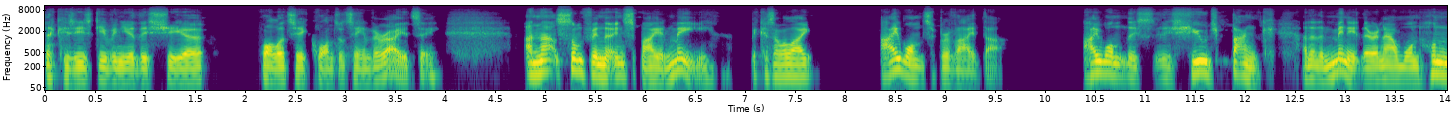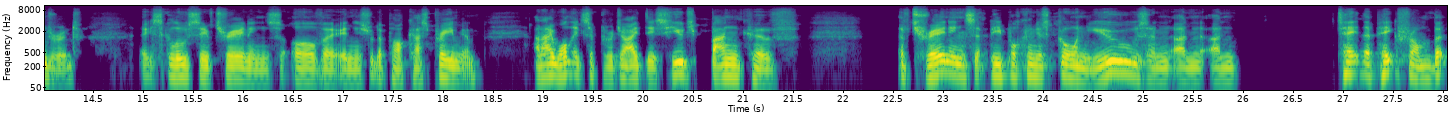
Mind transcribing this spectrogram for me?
because he's giving you this sheer quality, quantity, and variety. And that's something that inspired me because I was like, I want to provide that. I want this this huge bank, and at the minute there are now 100 exclusive trainings over in the Instructor Podcast Premium, and I wanted to provide this huge bank of of trainings that people can just go and use and and and take the pick from, but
